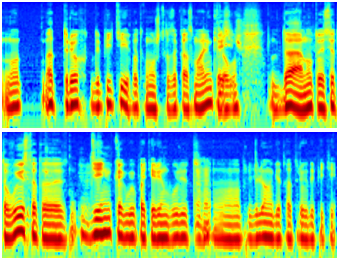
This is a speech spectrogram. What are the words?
ну, от трех до пяти, потому что заказ маленький. Тысяч. Да, ну то есть это выезд, это день как бы потерян будет Мгм. э, определенно где-то от трех до пяти.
